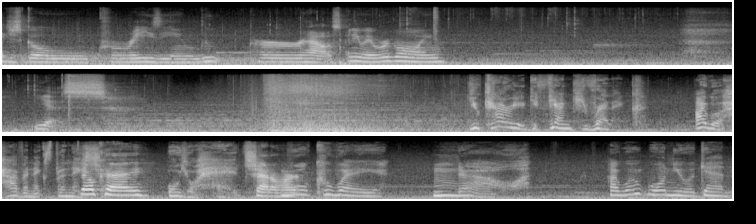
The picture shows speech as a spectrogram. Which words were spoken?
Could just go crazy and loot her house. Anyway, we're going. Yes. You carry a Githyanki relic. I will have an explanation. Okay. Or your head. Shadowheart. Walk away. Now. I won't warn you again.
